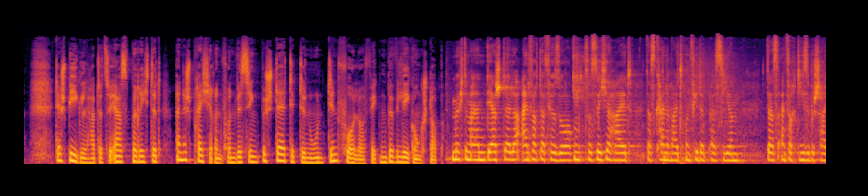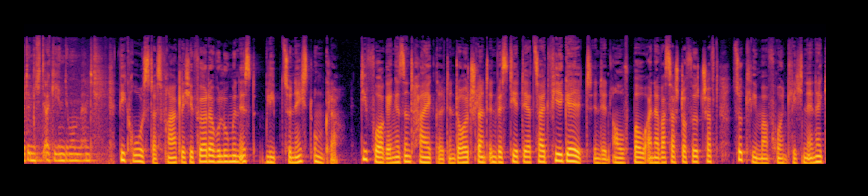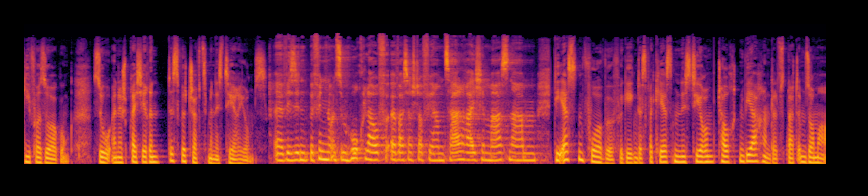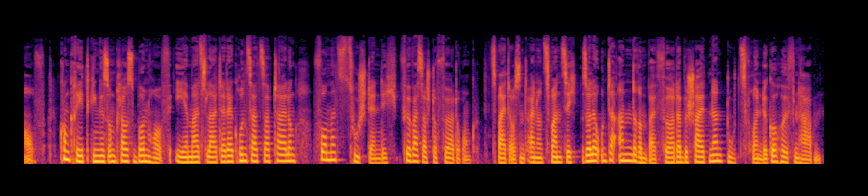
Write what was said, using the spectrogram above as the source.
Der Spiegel hatte zuerst berichtet, eine Sprecherin von Wissing bestätigte nun den vorläufigen Belegungsstopp. Möchte man an der Stelle einfach dafür sorgen, zur Sicherheit, dass keine weiteren Fehler passieren dass einfach diese Bescheide nicht ergehen im Moment. Wie groß das fragliche Fördervolumen ist, blieb zunächst unklar. Die Vorgänge sind heikel, denn Deutschland investiert derzeit viel Geld in den Aufbau einer Wasserstoffwirtschaft zur klimafreundlichen Energieversorgung, so eine Sprecherin des Wirtschaftsministeriums. Äh, wir sind, befinden uns im Hochlauf äh, Wasserstoff, wir haben zahlreiche Maßnahmen. Die ersten Vorwürfe gegen das Verkehrsministerium tauchten via Handelsblatt im Sommer auf. Konkret ging es um Klaus Bonhoff, ehemals Leiter der Grundsatzabteilung, vormals zuständig für Wasserstoffförderung. 2021 soll er unter anderem bei Förderbescheiden an Duzfreunde geholfen haben.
